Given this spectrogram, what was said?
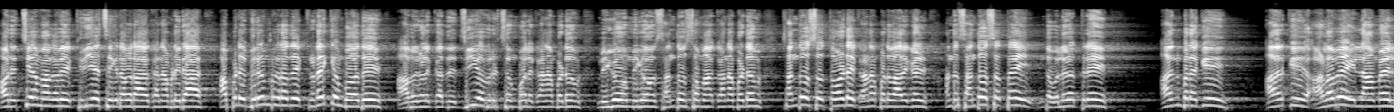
அவர் நிச்சயமாகவே கிரியை செய்கிறவராக காணப்படுகிறார். அப்படி விரும்புகிறது கிடைக்கும் போது அவர்களுக்கு அது ஜீவ விருட்சம் போல காணப்படும். மிகவும் மிகவும் சந்தோஷமாக காணப்படும். சந்தோஷத்தோடு காணப்படுவார்கள். அந்த சந்தோஷத்தை இந்த உலகத்திலே அதன் பிறகு அதற்கு அளவே இல்லாமல்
